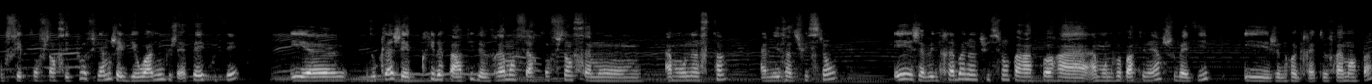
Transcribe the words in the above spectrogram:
on fait confiance et tout. Et finalement, j'ai eu des warnings que j'avais pas écoutés. Et euh, donc là, j'ai pris le parti de vraiment faire confiance à mon instinct, à mes intuitions. Et j'avais une très bonne intuition par rapport à, mon nouveau partenaire, Choubadip, et je ne regrette vraiment pas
